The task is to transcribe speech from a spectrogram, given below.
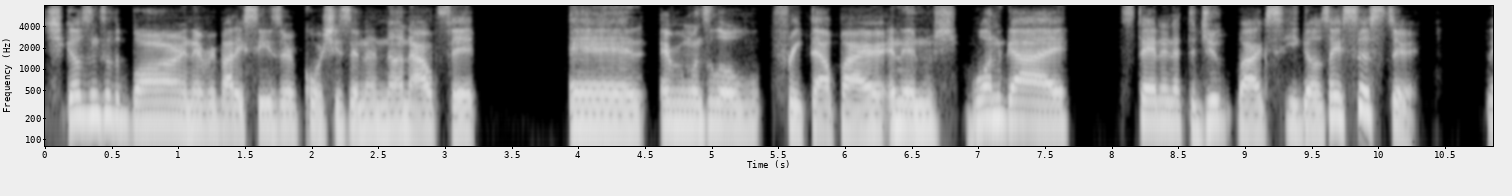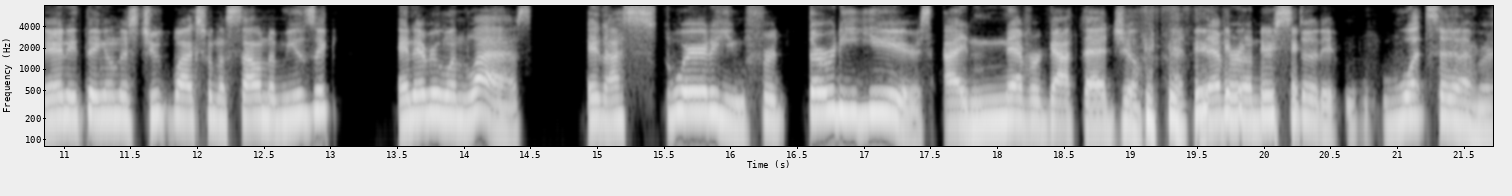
she goes into the bar and everybody sees her. Of course, she's in her nun outfit, and everyone's a little freaked out by her. And then one guy standing at the jukebox, he goes, "Hey, sister, there anything on this jukebox from the Sound of Music?" And everyone laughs. And I swear to you, for 30 years, I never got that joke. I never understood it whatsoever.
